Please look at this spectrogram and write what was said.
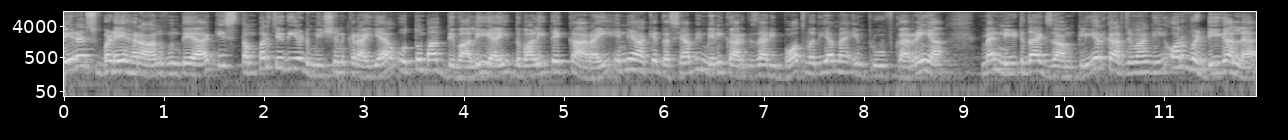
ਪੇਰੈਂਟਸ ਬੜੇ ਹੈਰਾਨ ਹੁੰਦੇ ਆ ਕਿ ਸਤੰਬਰ 'ਚ ਇਹਦੀ ਐਡਮਿਸ਼ਨ ਕਰਾਈ ਆ, ਉਸ ਤੋਂ ਬਾਅਦ ਦੀਵਾਲੀ ਆਈ, ਦੀਵਾਲੀ ਤੇ ਘਰ ਆਈ। ਇਹਨੇ ਆ ਕੇ ਦੱਸਿਆ ਵੀ ਮੇਰੀ ਕਾਰਗੁਜ਼ਾਰੀ ਬਹੁਤ ਵਧੀਆ, ਮੈਂ ਇੰਪਰੂਵ ਕਰ ਰਹੀ ਆ, ਮੈਂ ਨੀਟ ਦਾ ਐਗਜ਼ਾਮ ਕਲੀਅਰ ਕਰ ਜਾਵਾਂਗੀ। ਔਰ ਵੱਡੀ ਗੱਲ ਹੈ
